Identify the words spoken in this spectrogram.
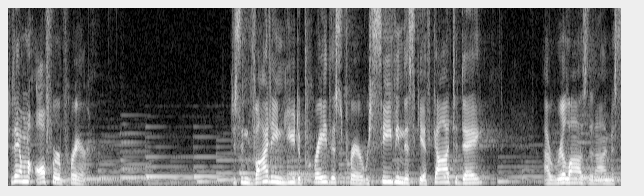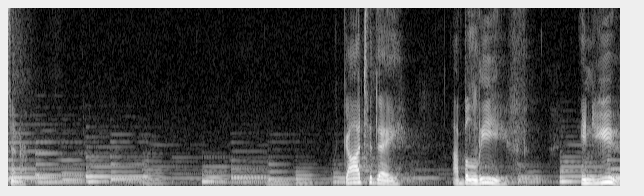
Today I want to offer a prayer. Just inviting you to pray this prayer, receiving this gift. God, today I realize that I'm a sinner. God, today I believe in you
